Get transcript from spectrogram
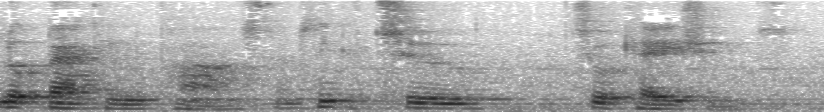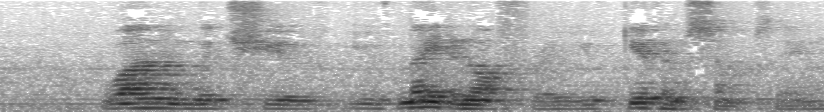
look back in the past and think of two, two occasions, one in which you've, you've made an offering, you've given something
